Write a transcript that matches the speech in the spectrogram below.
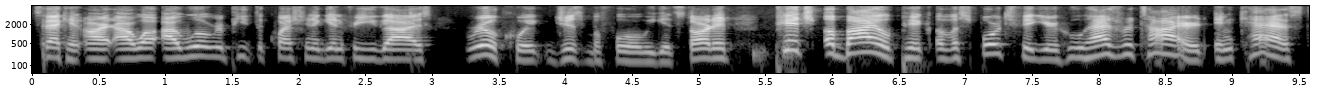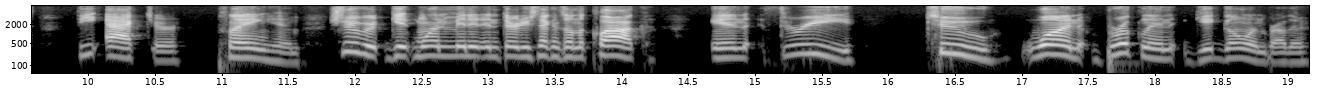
Second. All right. I will. I will repeat the question again for you guys. real quick, just before we get started, pitch a biopic of a sports figure who has retired and cast the actor playing him. Schubert, get one minute and 30 seconds on the clock in three, two, one. Brooklyn, get going, brother.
